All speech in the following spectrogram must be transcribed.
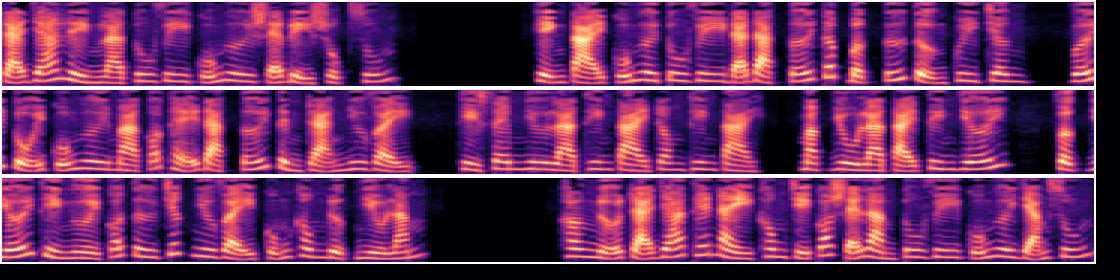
trả giá liền là tu vi của ngươi sẽ bị sụt xuống. Hiện tại của ngươi tu vi đã đạt tới cấp bậc tứ tượng quy chân, với tuổi của ngươi mà có thể đạt tới tình trạng như vậy, thì xem như là thiên tài trong thiên tài. Mặc dù là tại tiên giới, Phật giới thì người có tư chất như vậy cũng không được nhiều lắm. Hơn nữa trả giá thế này không chỉ có sẽ làm tu vi của ngươi giảm xuống,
